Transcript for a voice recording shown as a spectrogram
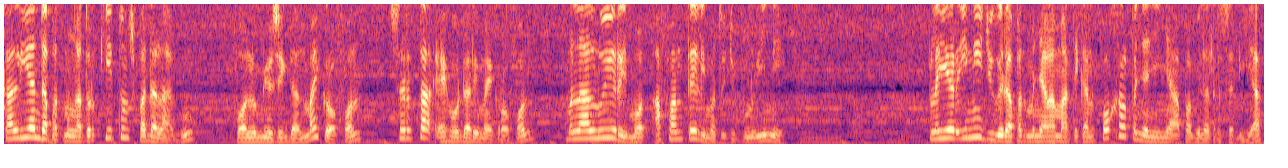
Kalian dapat mengatur keytunes pada lagu, volume music dan mikrofon, serta echo dari mikrofon melalui remote Avante 570 ini. Player ini juga dapat menyalamatikan vokal penyanyinya apabila tersedia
